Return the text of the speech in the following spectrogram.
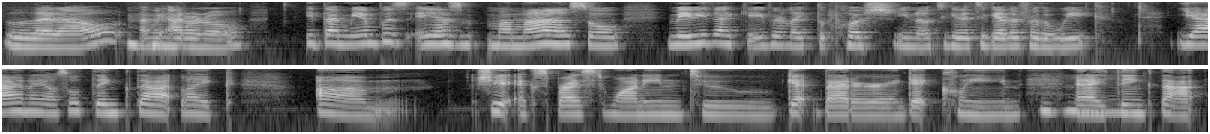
let out. I mean, I don't know. Y también, pues, ellas mamá, so maybe that gave her like the push, you know, to get it together for the week. Yeah, and I also think that like um she expressed wanting to get better and get clean. And I think that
